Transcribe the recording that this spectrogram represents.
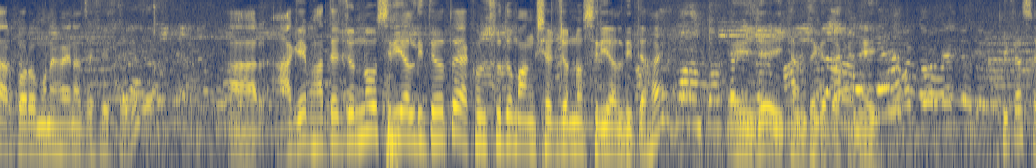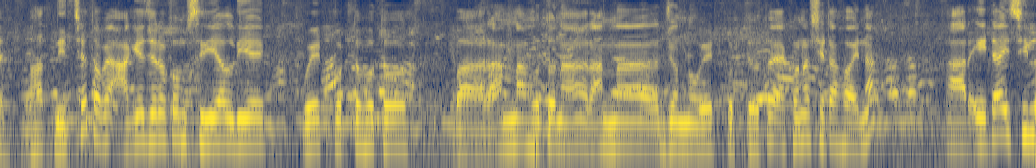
তারপরও মনে হয় না যে শেষ হবে। আর আগে ভাতের জন্য সিরিয়াল দিতে হতো, এখন শুধু মাংসের জন্য সিরিয়াল দিতে হয়। এই যে এইখান থেকে দেখেন, এই। ঠিক আছে? ভাত নিচ্ছে, তবে আগে যেরকম সিরিয়াল দিয়ে ওয়েট করতে হতো বা রান্না হতো না, রান্নার জন্য ওয়েট করতে হতো, এখন আর সেটা হয় না। আর এটাই ছিল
